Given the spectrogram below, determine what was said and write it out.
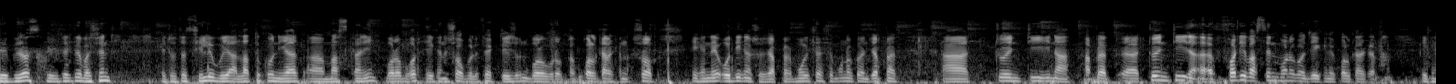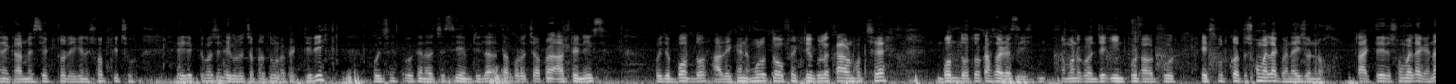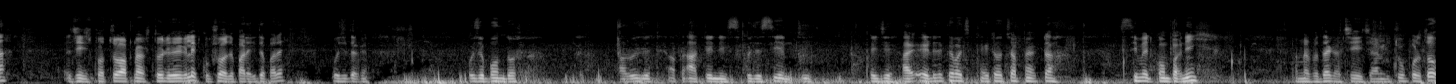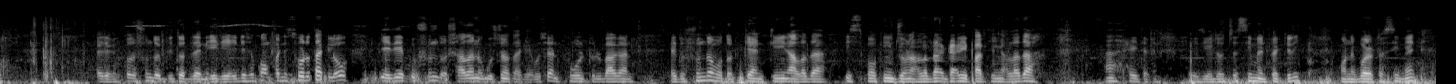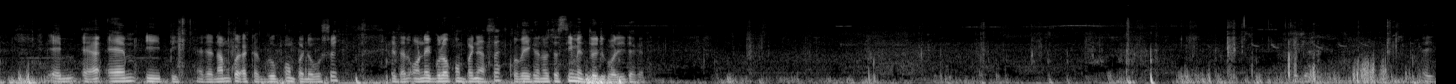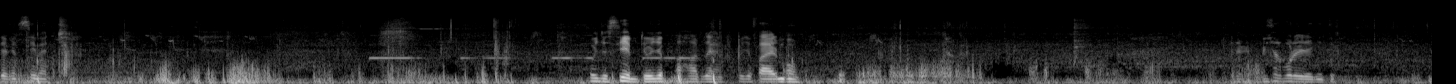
প্রিয় বিরস এই দেখতে পাচ্ছেন, এটা হচ্ছে সিলিবুয়া লাতুকুনিয়ার মাঝখানি, বরাবর। এখানে সবগুলো ফ্যাক্টরি জোন বড় বড় কলকারখানা সব। এখানে অধিকাংশ আপনার মহিষাসে মনে করেন যে আপনার টোয়েন্টি না, আপনার টোয়েন্টি না ফর্টি পার্সেন্ট মনে করেন যে এখানে কলকারখানা। এখানে গার্মেন্টস সেক্টর এখানে সব কিছু এই দেখতে পাচ্ছেন, এগুলো হচ্ছে আপনার তুলা ফ্যাক্টরি হয়েছে ওইখানে হচ্ছে সিএমটি তারপর হচ্ছে আপনার আর্টেনিক্স ওই যে বন্দর। আর এখানে মূলত ফ্যাক্টরিগুলো কারণ হচ্ছে, বন্দর তো কাছাকাছি। মনে করেন যে ইনপুট আউটপুট এক্সপোর্ট করতে সময় লাগবে না এই জন্য ট্রাক সময় লাগে না। জিনিসপত্র আপনার তৈরি হয়ে গেলে খুব সহজে পারে দিতে পারে। ওই যে দেখেন, ওই যে বন্দর, আর ওই যে আপনার আর্টেনিক্স ওই যে সিএমটি এই যে এটা দেখতে পাচ্ছেন, এটা হচ্ছে আপনার একটা সিমেন্ট কোম্পানি। আমি আপনার দেখাচ্ছি, এই যে আমি একটু উপরে তো। এই দেখেন, কত সুন্দর ভিতর দেন। এই যে, এই দেশে কোম্পানি ছোটো থাকলেও এরিয়া খুব সুন্দর সাজানো গুছানো থাকে, বুঝছেন? ফুল টুল বাগান, একদম সুন্দর মতন। ক্যান্টিন আলাদা, স্মোকিং জোন আলাদা, গাড়ি পার্কিং আলাদা। হ্যাঁ এই এই যে এটা হচ্ছে সিমেন্ট ফ্যাক্টরি অনেক বড় একটা সিমেন্ট, এম এম ইপি এটা নাম একটা গ্রুপ কোম্পানি অবশ্যই এদের অনেকগুলো কোম্পানি আছে, তবে এখানে হচ্ছে সিমেন্ট তৈরি করি, দেখেন। এই দেখেন সিমেন্ট। ওই যে সিএমটি, ওই যে পাহাড়, দেখেন, ওই যে ফায়ার মাউন্ট দেখেন বিশাল বড় এরিয়া কিন্তু।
